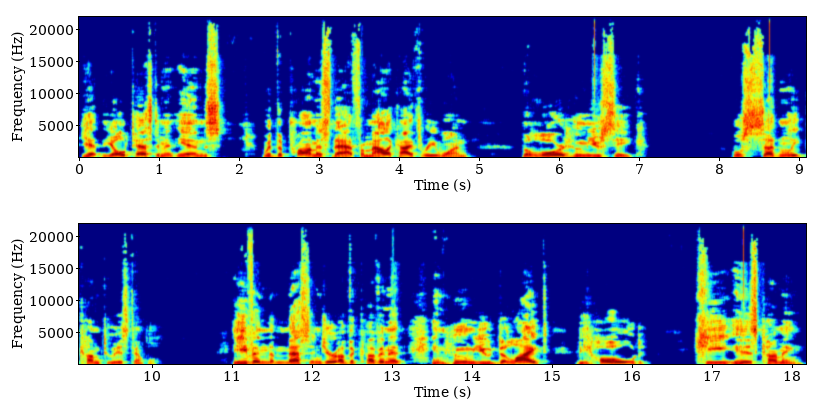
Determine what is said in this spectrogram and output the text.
Yet the Old Testament ends with the promise that from Malachi 3:1, the Lord whom you seek will suddenly come to his temple. Even the messenger of the covenant in whom you delight, behold, he is coming.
